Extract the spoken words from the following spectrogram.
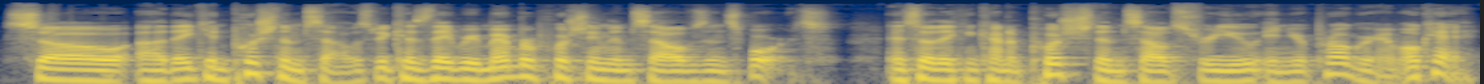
So uh, they can push themselves because they remember pushing themselves in sports and so they can kind of push themselves for you in your program. Okay,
